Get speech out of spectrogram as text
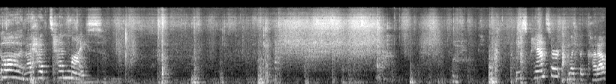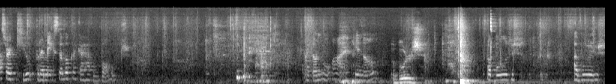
god, I had 10 mice. These pants are, like the cutouts are cute, but it makes it look like I have a bulge. I don't know why, you know? A bulge. A bulge. A bulge.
